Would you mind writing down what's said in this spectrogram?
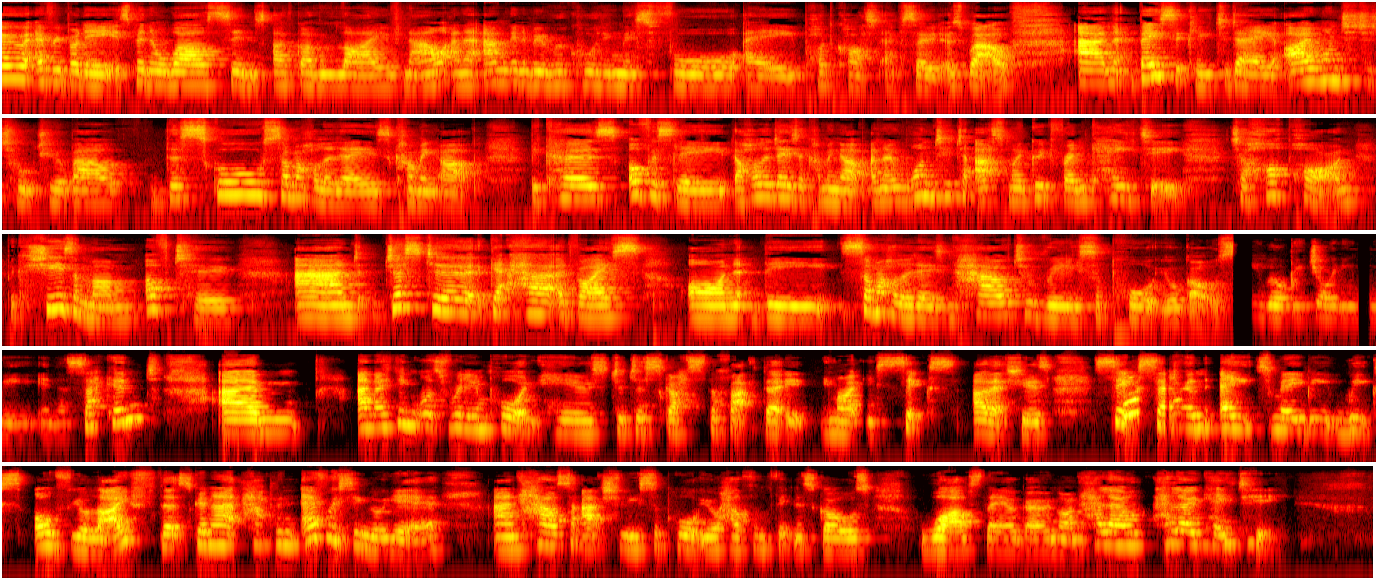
Hello, everybody. It's been a while since I've gone live now, and I am going to be recording this for a podcast episode as well. And basically, today I wanted to talk to you about the school summer holidays coming up because obviously the holidays are coming up, and I wanted to ask my good friend Katie to hop on because she's a mum of two and just to get her advice on the summer holidays and how to really support your goals. He will be joining me in a second. Um, and I think what's really important here is to discuss the fact that it might be six, oh, there she is, six, seven, eight, maybe weeks of your life that's going to happen every single year, and how to actually support your health and fitness goals whilst they are going on. Hello, hello, Katie.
